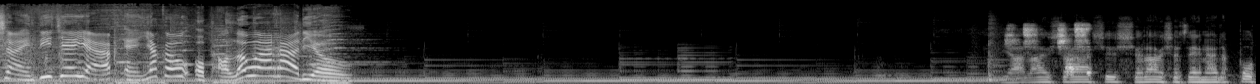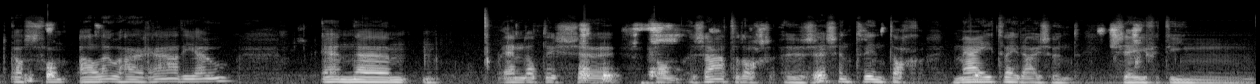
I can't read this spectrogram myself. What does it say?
zijn DJ Jaap en Jacco op Aloha Radio. Ja, luisteraars, je luistert weer naar de podcast van Aloha Radio. En, ehm, en dat is eh, van zaterdag 26 mei 2017.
